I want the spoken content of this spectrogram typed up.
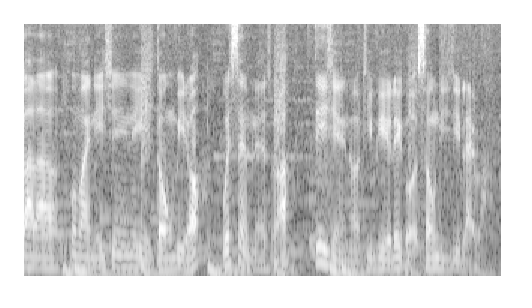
color combination လေးတုံးပြီးတော့ဝတ်ဆင်မလဲဆိုတာသိချင်တော့ဒီဗီဒီယိုလေးကိုအဆုံးထိကြည့်လိုက်ပါ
